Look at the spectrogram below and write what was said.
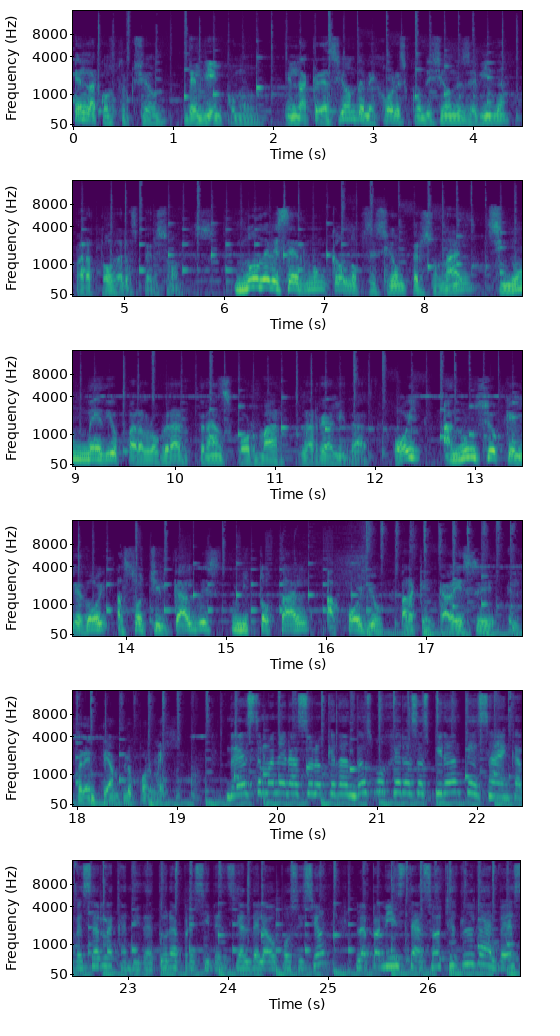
en la construcción del bien común, en la creación de mejores condiciones de vida para todas las personas. No debe ser nunca una obsesión personal, sino un medio para lograr transformar la realidad. Hoy anuncio que le doy a Xochitl Calves mi total apoyo para que encabece el Frente Amplio por México. De esta manera solo quedan dos mujeres aspirantes a encabezar la candidatura presidencial de la oposición, la panista Xochitl Galvez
